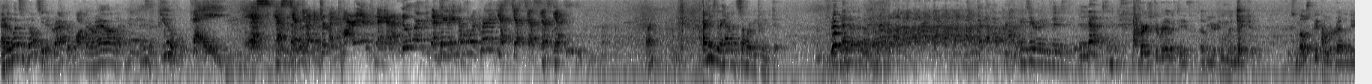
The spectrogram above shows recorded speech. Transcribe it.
And the ones who don't see the crack are walking around like, man, this is a beautiful day. Yes, yes, yes, you know, I can turn my car in and get a new one and take an eight thousand dollar credit. Yes, yes, yes, yes, yes. Right? I think it's going to happen somewhere between the two. the First derivative of your human nature is most people would rather be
